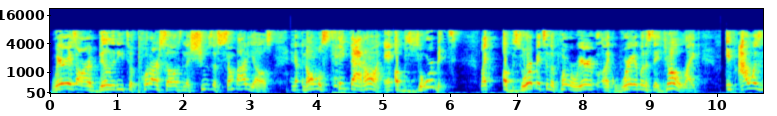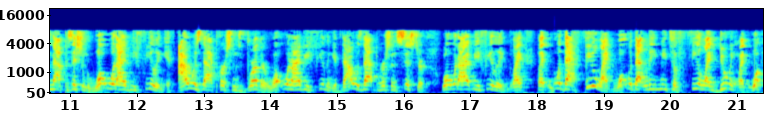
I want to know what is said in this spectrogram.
Where is our ability to put ourselves in the shoes of somebody else and, and almost take that on and absorb it? Like absorb it to the point where we're like we're able to say, yo, like if I was in that position, what would I be feeling? If I was that person's brother, what would I be feeling? If that was that person's sister, what would I be feeling? Like, like, what would that feel like? What would that lead me to feel like doing? Like, what,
